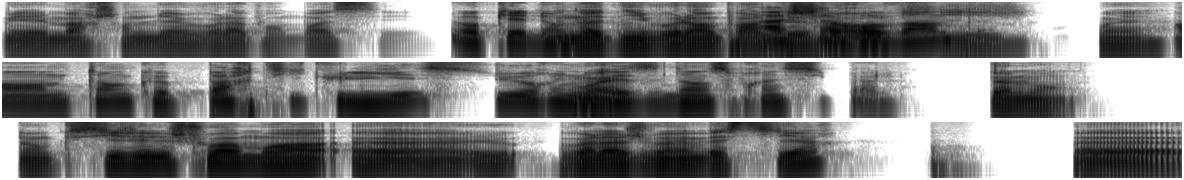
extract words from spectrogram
Mais le marchand de biens, voilà, pour moi, c'est Ok, à donc notre niveau. Là, on parle de gens achat-revente. qui... Ouais. en tant que particulier sur une Ouais. résidence principale. Totalement. Donc, si j'ai le choix, moi, euh, voilà, je veux investir. Euh,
